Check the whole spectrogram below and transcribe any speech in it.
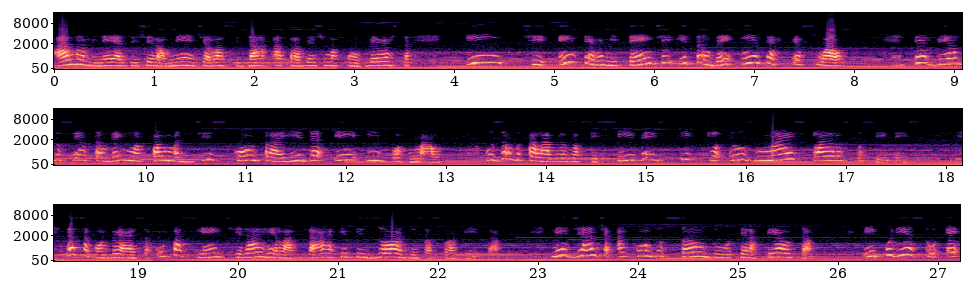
A anamnese geralmente ela se dá através de uma conversa intermitente e também interpessoal devendo ser também uma forma descontraída e informal, usando palavras acessíveis e os mais claras possíveis. Nessa conversa, o paciente irá relatar episódios da sua vida, mediante a condução do terapeuta, e por isso é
